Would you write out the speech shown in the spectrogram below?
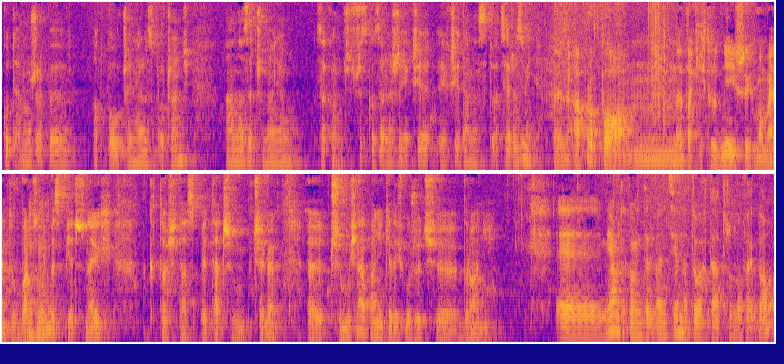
ku temu, żeby od pouczenia rozpocząć, a na zatrzymaniu zakończyć. Wszystko zależy, jak się, jak się dana sytuacja rozwinie. A propos m, mm, takich trudniejszych momentów, bardzo mhm. niebezpiecznych, ktoś nas pyta, czy, Ciebie, e, czy musiała Pani kiedyś użyć e, broni? E, miałam taką interwencję na tyłach Teatru Nowego.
